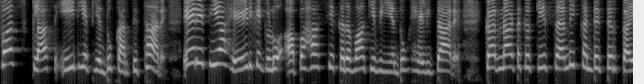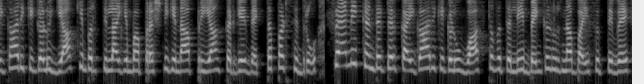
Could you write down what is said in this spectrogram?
ಫಸ್ಟ್ ಕ್ಲಾಸ್ ಇಡಿಯಟ್ ಎಂದು ಕರೆದಿದ್ದಾರೆ. ಈ ರೀತಿಯ ಹೇಳಿಕೆಗಳು ಅಪಹಾಸ್ಯಕರವಾಗಿವೆ ಎಂದು ಹೇಳಿದ್ದಾರೆ. ಕರ್ನಾಟಕಕ್ಕೆ ಸೆಮಿ ಕಂಡಕ್ಟರ್ ಕೈಗಾರಿಕೆಗಳು ಯಾಕೆ ಬರುತ್ತಿಲ್ಲ ಎಂಬ ಪ್ರಶ್ನೆಯನ್ನ ಪ್ರಿಯಾಂಕ್ ಖರ್ಗೆ ವ್ಯಕ್ತಪಡಿಸಿದ್ರು. ಸೆಮಿ ಕಂಡಕ್ಟರ್ ಕೈಗಾರಿಕೆಗಳು ವಾಸ್ತವದಲ್ಲಿ ಬೆಂಗಳೂರಿನ ಬಯಸುತ್ತಿವೆ.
